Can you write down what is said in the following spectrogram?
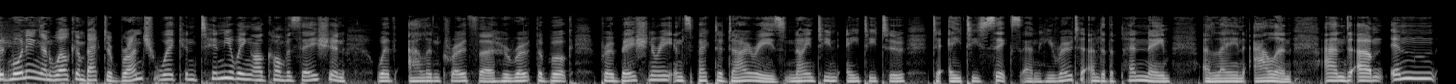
Good morning and welcome back to Brunch. We're continuing our conversation with Alan Crowther, who wrote the book Probationary Inspector Diaries 1982 to 86, and he wrote it under the pen name Elaine Allen. And um, in,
